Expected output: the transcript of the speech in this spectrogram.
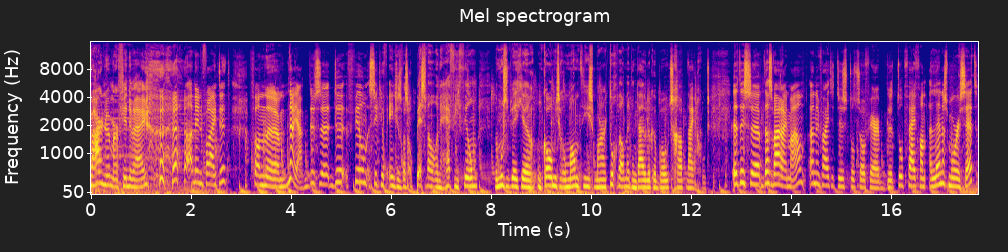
Zwaar nummer vinden wij. Uninvited. Van, eh, nou ja, dus eh, de film City of Angels was ook best wel een heavy film. We moesten een beetje een komisch, romantisch, maar toch wel met een duidelijke boodschap. Nou ja, goed. Het is, eh, dat is waar eenmaal. Uninvited dus tot zover de top 5 van Alanis Morissette.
